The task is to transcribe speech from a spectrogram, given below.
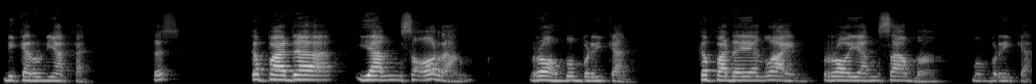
dikaruniakan. Terus kepada yang seorang roh memberikan kepada yang lain, roh yang sama memberikan.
